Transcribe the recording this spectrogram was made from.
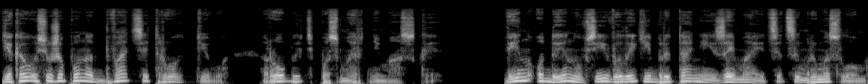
яка ось уже понад 20 років робить посмертні маски. Він один у всій Великій Британії займається цим ремеслом,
